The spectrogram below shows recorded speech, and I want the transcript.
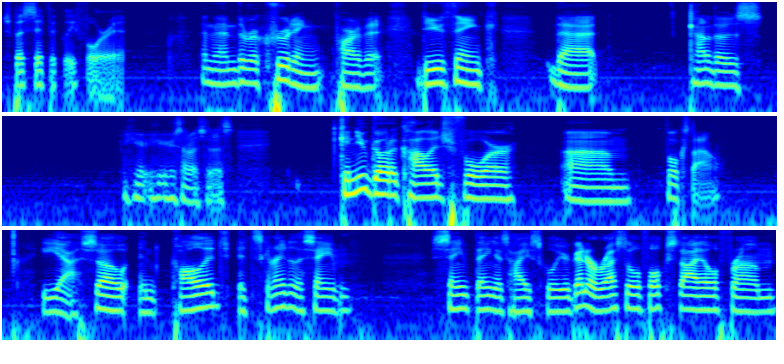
specifically for it. And then the recruiting part of it. Do you think that kind of those here here's how I say this? Can you go to college for um, folk style? Yeah, so in college, it's kind of the same same thing as high school. You're going to wrestle folk style from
